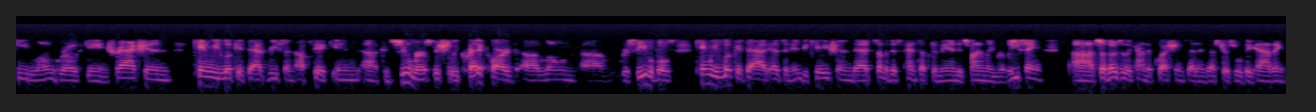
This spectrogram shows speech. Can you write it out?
see loan growth gain traction? Can we look at that recent uptick in uh, consumer, especially credit card uh, loan uh, receivables? Can we look at that as an indication that some of this pent up demand is finally releasing? Uh, so those are the kind of questions that investors will be having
